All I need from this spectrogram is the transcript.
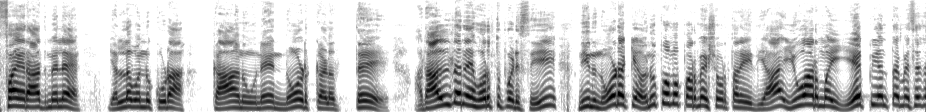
ಎಫ್ ಐ ಆರ್ ಆದಮೇಲೆ ಎಲ್ಲವನ್ನು ಕೂಡ ಕಾನೂನೇ ನೋಡ್ಕೊಳ್ಳುತ್ತೆ ಅದಲ್ದೇ ಹೊರತುಪಡಿಸಿ ನೀನು ನೋಡೋಕ್ಕೆ ಅನುಪಮ ಪರಮೇಶ್ವರ್ ಥರ ಇದೆಯಾ? You are my A P ಅಂತ ಮೆಸೇಜ್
